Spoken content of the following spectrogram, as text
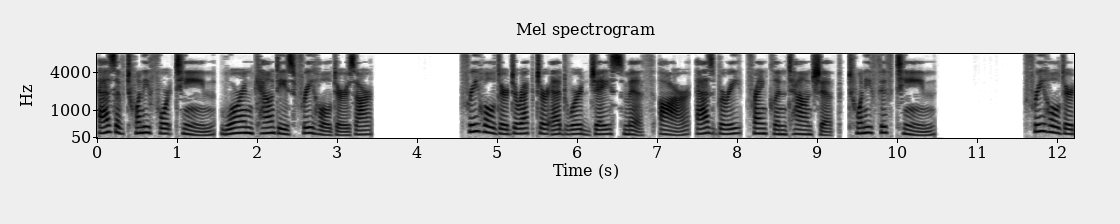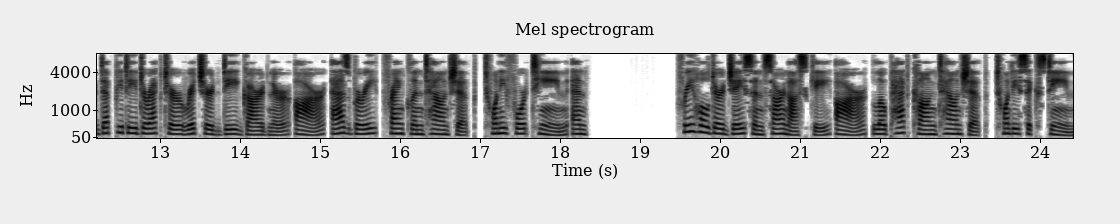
As of 2014, Warren County's freeholders are Freeholder Director Edward J. Smith R., Asbury, Franklin Township, 2015 Freeholder Deputy Director Richard D. Gardner R., Asbury, Franklin Township, 2014 and Freeholder Jason Sarnosky R., Lopatcong Township, 2016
